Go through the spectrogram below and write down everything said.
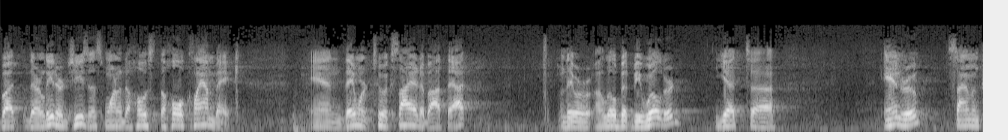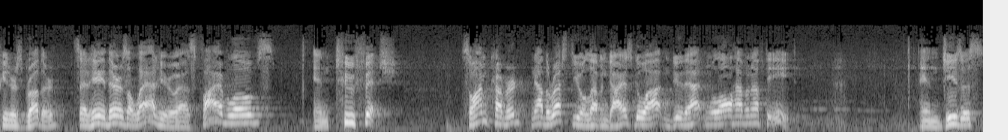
but their leader, Jesus, wanted to host the whole clam bake. And they weren't too excited about that. They were a little bit bewildered, yet uh, Andrew, Simon Peter's brother, said, Hey, there's a lad here who has five loaves and two fish. So I'm covered. Now the rest of you 11 guys go out and do that, and we'll all have enough to eat. And Jesus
